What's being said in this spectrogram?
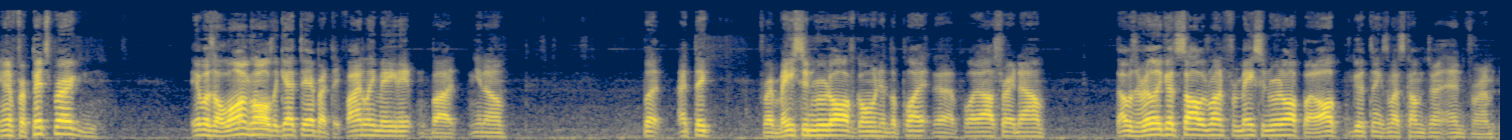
and for Pittsburgh, it was a long haul to get there, but they finally made it. But you know, but I think for Mason Rudolph going into the play uh, playoffs right now, that was a really good, solid run for Mason Rudolph. But all good things must come to an end for him.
